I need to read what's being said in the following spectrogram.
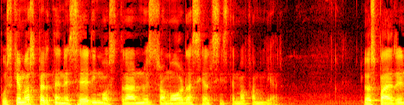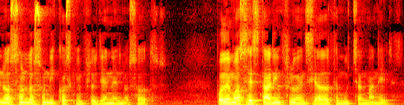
busquemos pertenecer y mostrar nuestro amor hacia el sistema familiar. Los padres no son los únicos que influyen en nosotros. Podemos estar influenciados de muchas maneras.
